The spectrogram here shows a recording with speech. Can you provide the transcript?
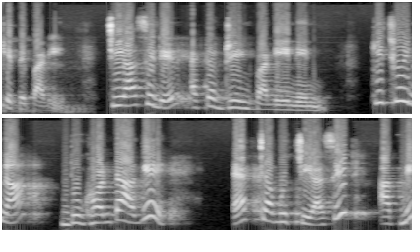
খেতে পারি। চিয়া সিডের একটা ড্রিঙ্ক বানিয়ে নিন। কিছুই না দু ঘণ্টা আগে এক চামচ চিয়া সিড আপনি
